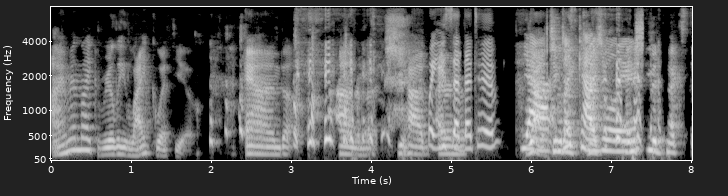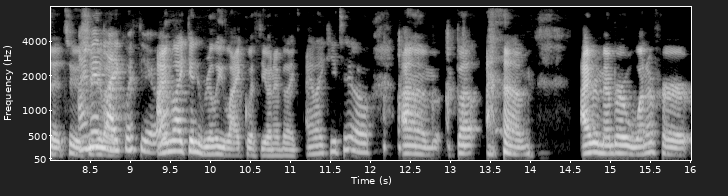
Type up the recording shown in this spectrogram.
I'm in like really like with you. And um, she had. Wait, you remember, said that to him? Yeah, yeah she would just like casually. and she would text it too. I'm in like, like, with you. I'm like in really like with you. And I'd be like, I like you too. Um, but um, I remember one of her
